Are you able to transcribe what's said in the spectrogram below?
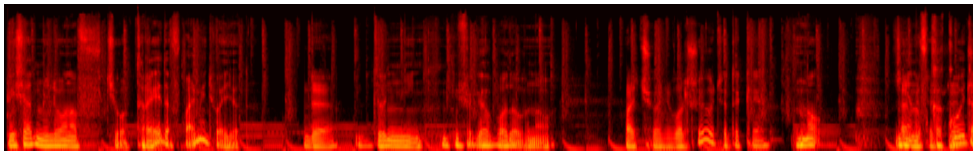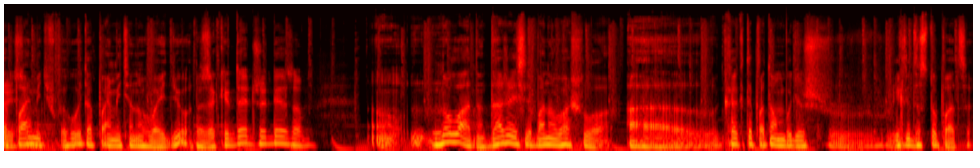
50 миллионов чего? Трейдов в память войдет? Да. Да ни, нифига подобного. А что, они большие у тебя такие? Ну, не, Сами ну в какую-то память, в какую-то память оно войдет. Закидать железом. Ну ладно, даже если бы оно вошло, а как ты потом будешь э, их доступаться?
